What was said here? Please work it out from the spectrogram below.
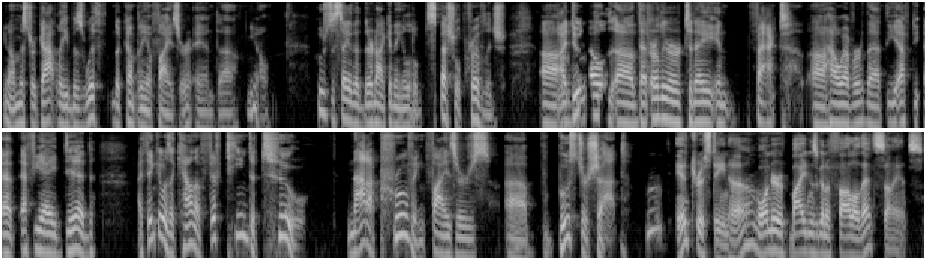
you know, Mr. Gottlieb is with the company of Pfizer, and uh, you know, who's to say that they're not getting a little special privilege? Uh, I do know uh, that earlier today, in fact, uh, however, that the FD, uh, FDA did, I think it was a count of fifteen to two, not approving Pfizer's uh, booster shot. Interesting, huh? Wonder if Biden's going to follow that science.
